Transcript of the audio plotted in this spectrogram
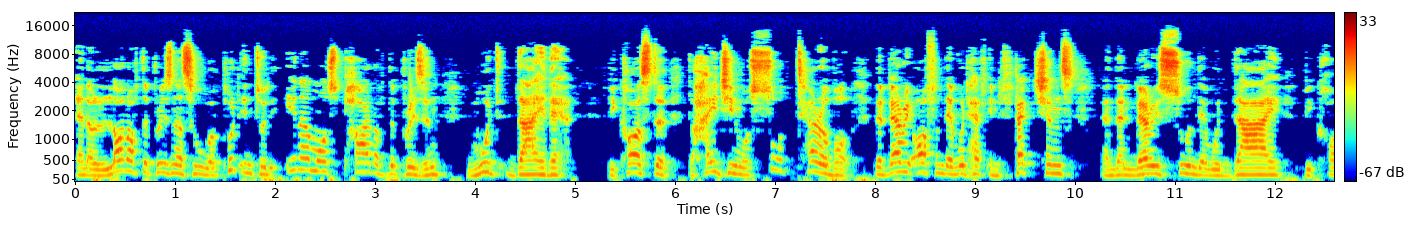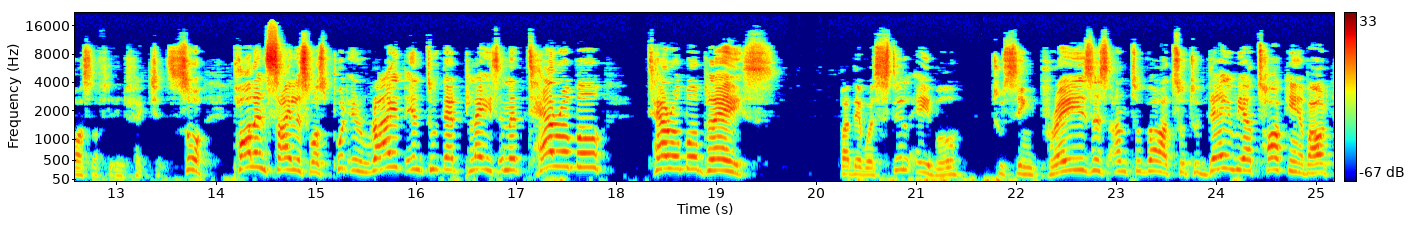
And a lot of the prisoners who were put into the innermost part of the prison would die there because the, the hygiene was so terrible that very often they would have infections and then very soon they would die because of the infections. So Paul and Silas was put in right into that place in a terrible, terrible place. But they were still able to sing praises unto God. So today we are talking about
